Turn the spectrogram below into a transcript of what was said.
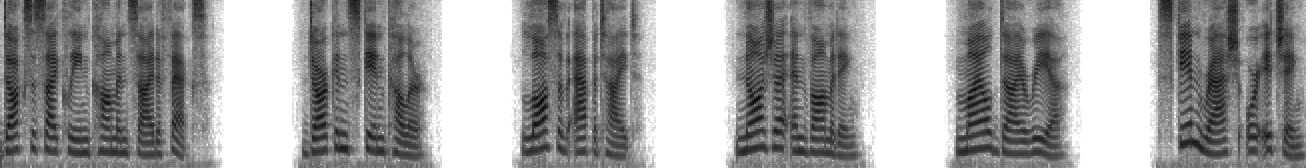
Doxycycline common side effects. Darkened skin color. Loss of appetite. Nausea and vomiting. Mild diarrhea. Skin rash or itching.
